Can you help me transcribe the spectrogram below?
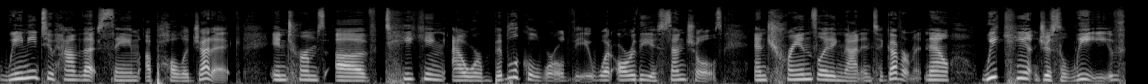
we need to have that same apologetic in terms of taking our biblical worldview, what are the essentials, and translating that into government. Now, we can't just leave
